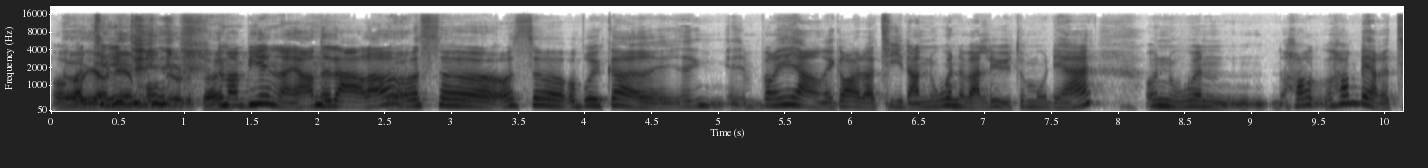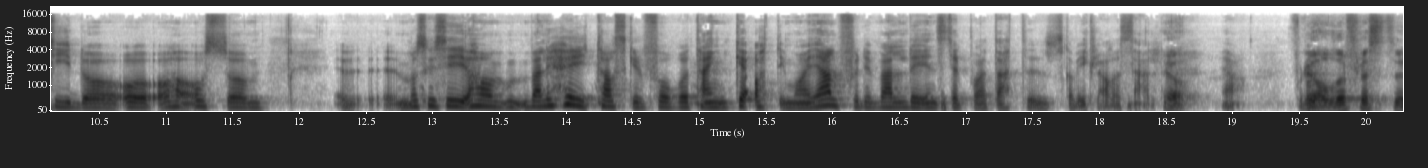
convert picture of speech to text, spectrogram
Ja, det er jo gjerne hjemme man gjør dette. Man begynner gjerne der, da, Ja. og, så, og, så, og bruker eh, varierende grad av tid. der. Noen er veldig utålmodige, og noen har, har bedre tid og, og, også hva skal jeg si, har veldig høy terskel for å tenke at de må ha hjelp, for de er veldig innstilt på at dette skal vi klare selv. Ja. Ja. For de aller fleste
